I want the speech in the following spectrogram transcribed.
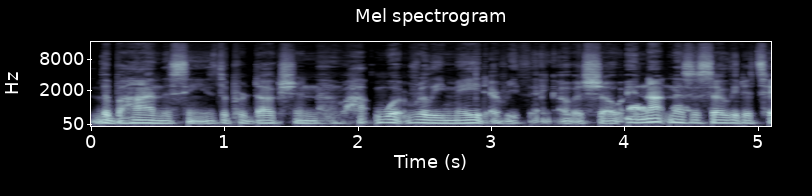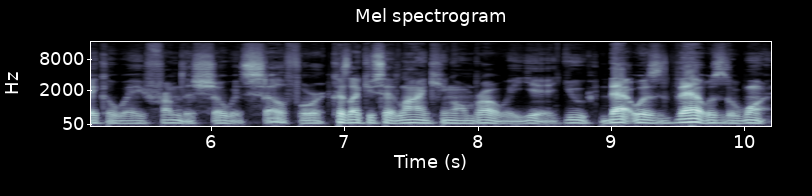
the behind the scenes, the production, what really made everything of a show, and not necessarily to take away from the show itself, or because, like you said, Lion King on Broadway, yeah, you that was that was the one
